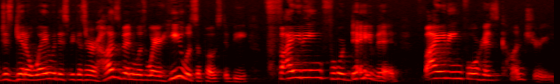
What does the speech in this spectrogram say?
just get away with this because her husband was where he was supposed to be, fighting for David, fighting for his country.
